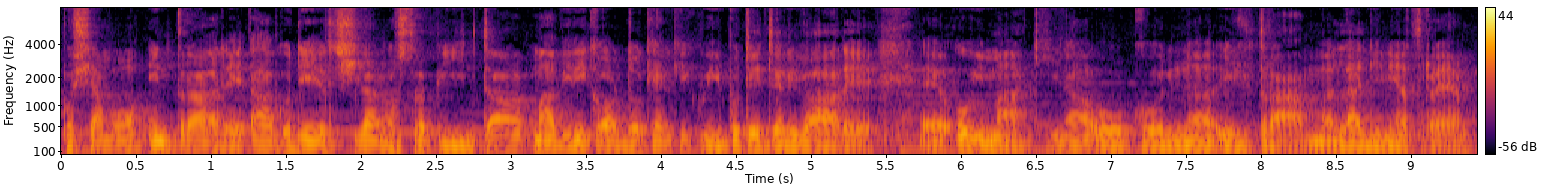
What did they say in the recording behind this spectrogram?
Possiamo entrare a goderci la nostra pinta, ma vi ricordo che anche qui potete arrivare eh, o in macchina o con il tram, la linea 3.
